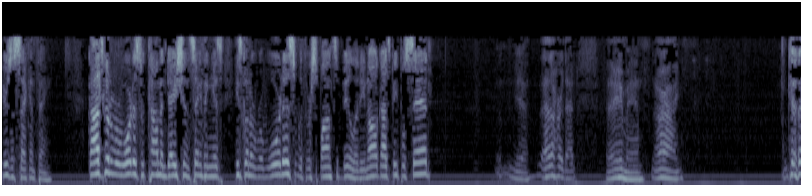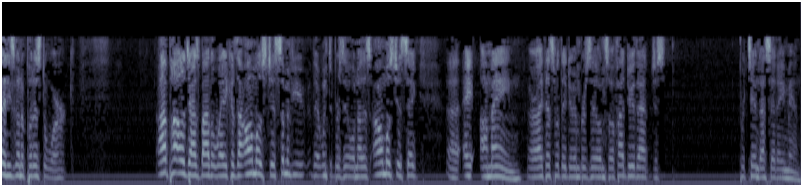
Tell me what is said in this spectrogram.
Here's the second thing God's going to reward us with commendation. The second thing is, He's going to reward us with responsibility. And all God's people said, Yeah, I heard that. Amen. All right. Good. He's going to put us to work. I apologize, by the way, because I almost just, some of you that went to Brazil will know this, I almost just said, uh, amen. All right? That's what they do in Brazil. And so if I do that, just pretend I said amen.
